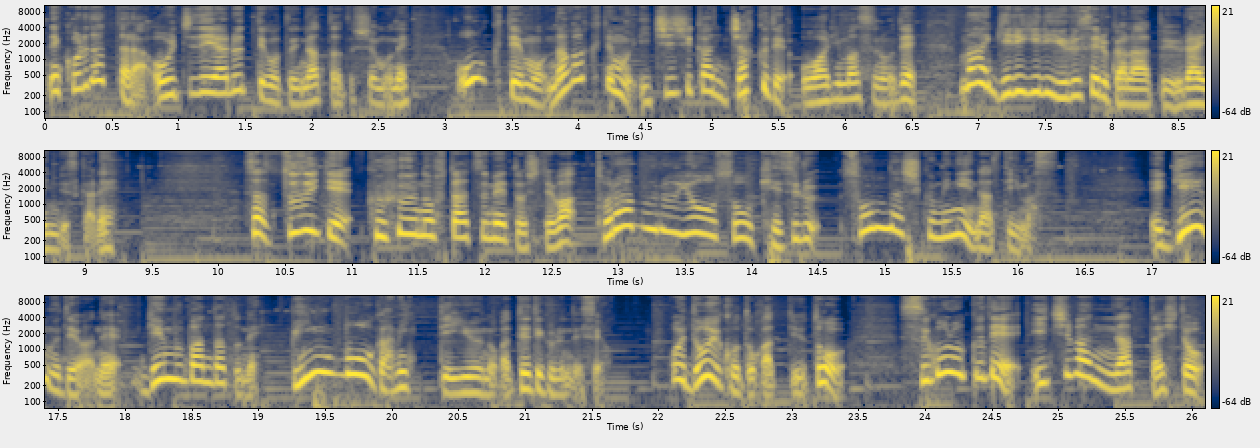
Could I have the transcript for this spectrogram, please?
でこれだったらお家でやるってことになったとしてもね多くても長くても1時間弱で終わりますのでまあギリギリ許せるかなというラインですかね。さあ続いて工夫の2つ目としてはトラブル要素を削るそんな仕組みになっています。えゲームではねゲーム版だとね貧乏神っていうのが出てくるんですよ。これどういうことかっていうとすごろくで一番になった人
